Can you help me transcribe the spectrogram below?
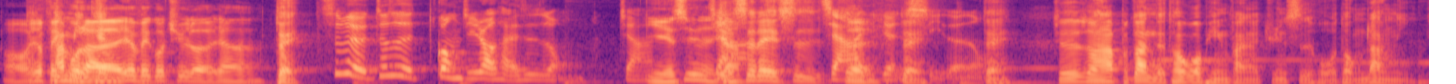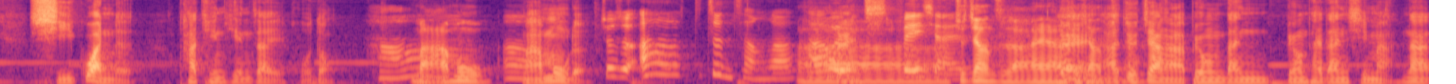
哦，又飞过来了，又飞过去了，这样对，是不是就是共击绕台是这种假也是。也是类似，假演习的那种？对，就是说他不断的透过频繁的军事活动，让你习惯了他天天在活动，啊，麻木嗯麻木了。就是啊，正常啦，它啊会飞起来，就这样子了。哎呀，就对，这样子然后就这样啊，不用担不用太担心嘛。那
